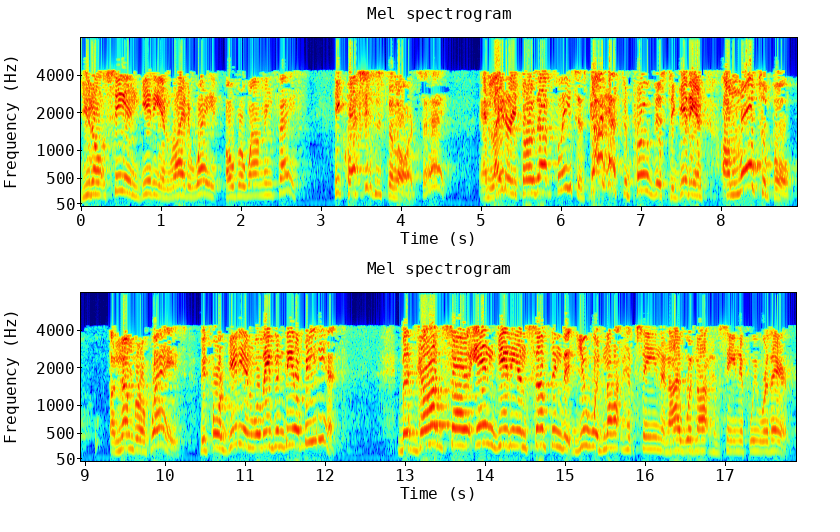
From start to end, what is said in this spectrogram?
You don't see in Gideon right away overwhelming faith. He questions the Lord. Say, hey. And later he throws out fleeces. God has to prove this to Gideon a multiple, a number of ways before Gideon will even be obedient. But God saw in Gideon something that you would not have seen and I would not have seen if we were there.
